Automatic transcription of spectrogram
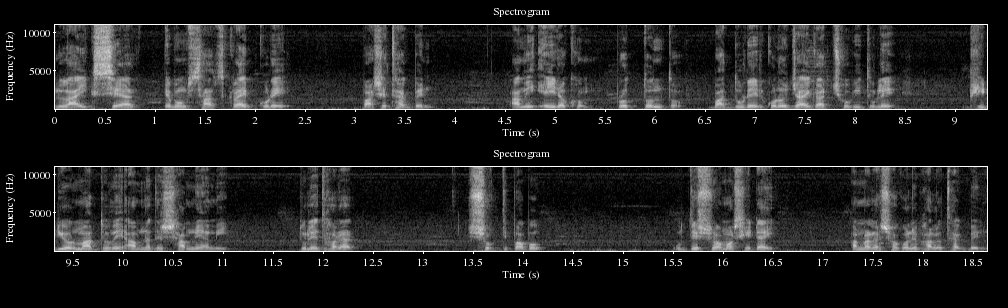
লাইক, শেয়ার এবং সাবস্ক্রাইব করে পাশে থাকবেন। আমি এই রকম প্রত্যন্ত বা দূরের কোনো জায়গার ছবি তুলে ভিডিওর মাধ্যমে আপনাদের সামনে আমি তুলে ধরার শক্তি পাব। উদ্দেশ্য আমার সেটাই। আপনারা সকলে ভালো থাকবেন,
